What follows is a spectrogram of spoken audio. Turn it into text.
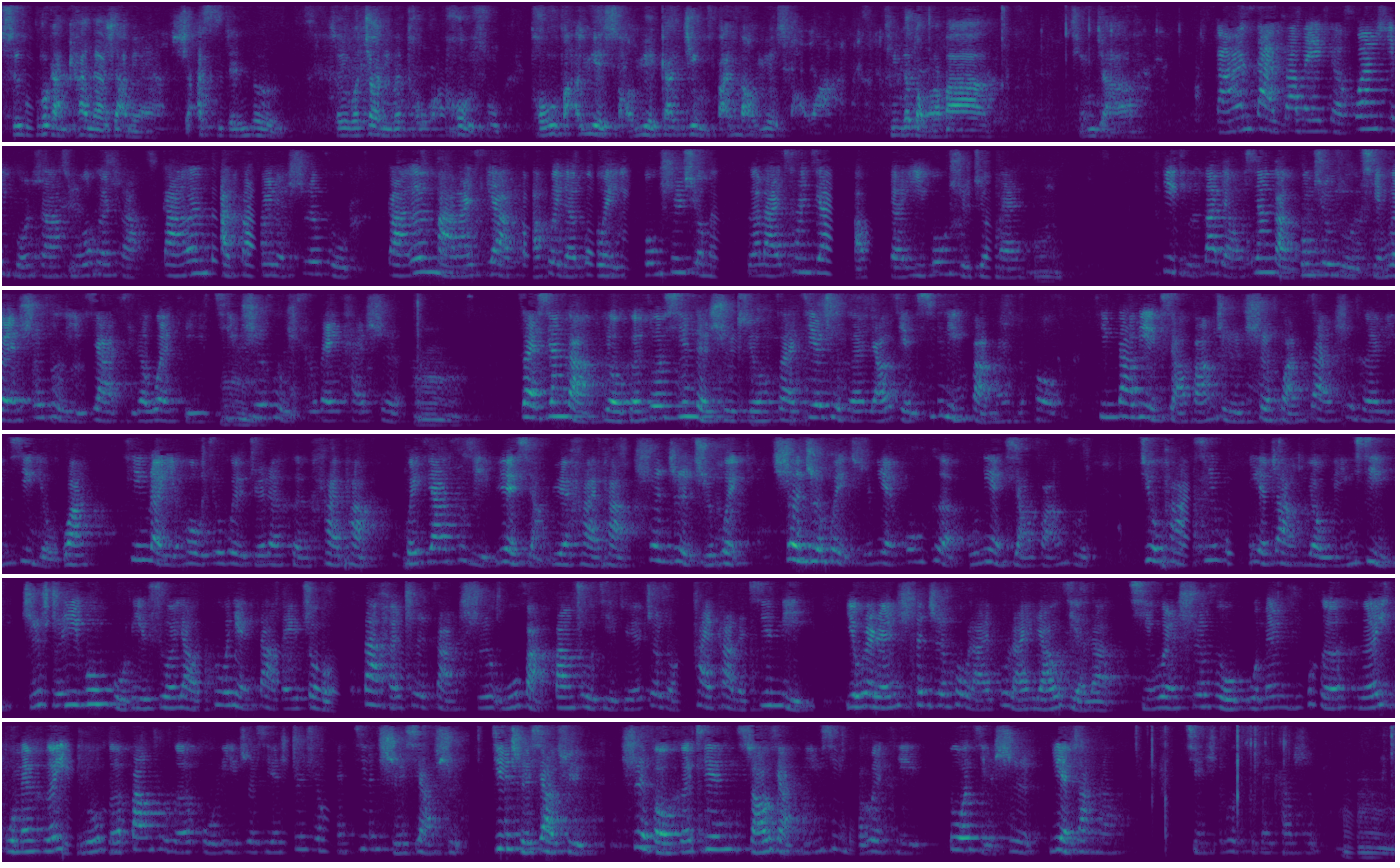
师傅不敢看那下面，吓死人了。所以我叫你们头往后梳，头发越少越干净，烦恼越少啊！听得懂了吗？请讲。感恩大慈悲的观世菩萨、摩诃萨，感恩大慈悲的师傅，感恩马来西亚法会的各位义工师兄们和来参加法会的义工师兄们。嗯。弟子代表香港公修组，请问师傅以下几个问题，请师傅慈悲开示。嗯。在香港有很多新的师兄在接触和了解心灵法门以后，听到念小房子是还债，是和灵性有关，听了以后就会觉得很害怕，回家自己越想越害怕，甚至只会甚至会只念功课不念小房子，就怕激活业障有灵性。执时义工鼓励说要多念大悲咒。但还是暂时无法帮助解决这种害怕的心理。有的人甚至后来不来了解了。请问师傅，我们如何可以我们可以如何帮助和鼓励这些师兄们坚持下去？坚持下去，是否核心少讲灵性的问题，多解释业障呢？请师傅慈悲开示。嗯，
